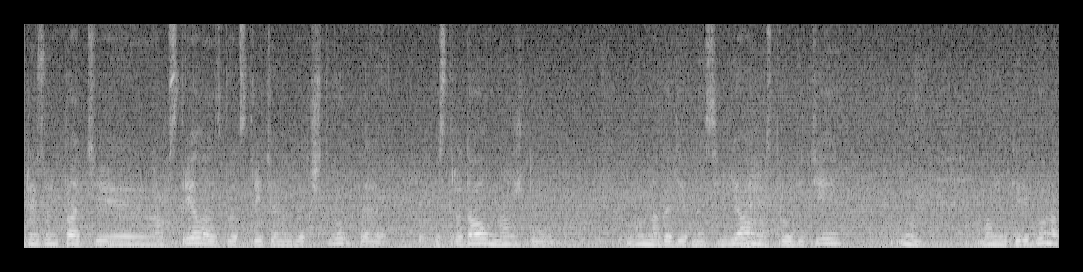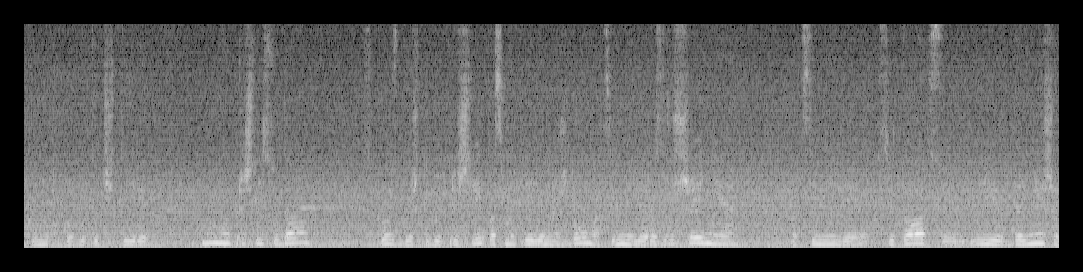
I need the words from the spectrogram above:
в результате обстрела с 23 на 24 пострадал наш дом. Мы многодетная семья, у нас трое детей, ну, маленький ребенок, ему год и четыре. Ну, мы пришли сюда с просьбой, чтобы пришли, посмотрели наш дом, оценили разрушение, оценили ситуацию и в дальнейшем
